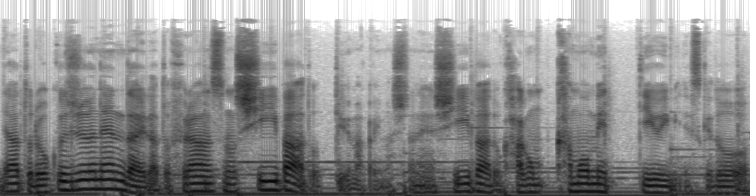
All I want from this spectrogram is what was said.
であと60年代だとフランスのシーバードっていう馬がいましたねシーバードカゴカモメっていう意味ですけど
